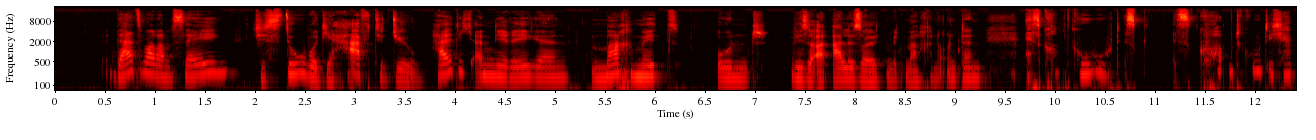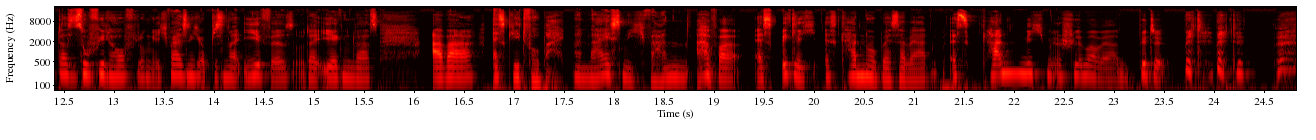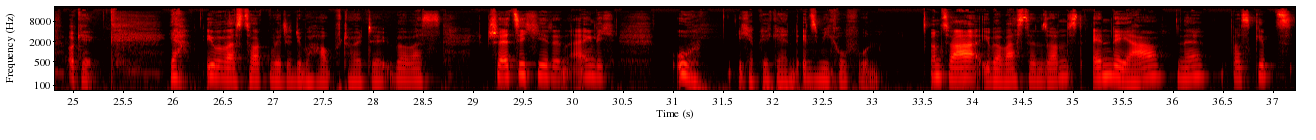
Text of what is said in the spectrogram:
that's what I'm saying, just do what you have to do. Halt dich an die Regeln, mach mit und wir so, alle sollten mitmachen. Und dann, es kommt gut, es, es kommt gut. Ich habe da so viel Hoffnung. Ich weiß nicht, ob das naiv ist oder irgendwas. Aber es geht vorbei. Man weiß nicht wann, aber es wirklich, es kann nur besser werden. Es kann nicht mehr schlimmer werden. Bitte, bitte, bitte. Okay. Ja, über was talken wir denn überhaupt heute? Über was schätze ich hier denn eigentlich? Oh, ich habe gegähnt ins Mikrofon. Und zwar über was denn sonst? Ende Jahr, ne? Was gibt's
